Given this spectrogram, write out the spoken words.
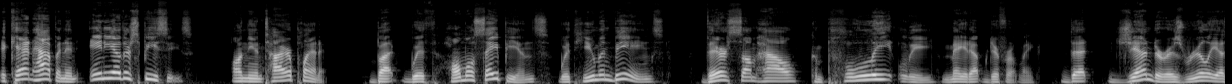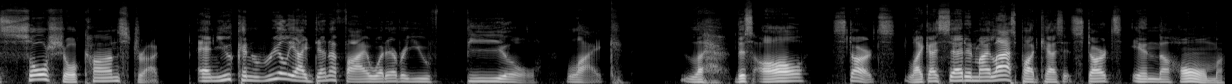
It can't happen in any other species on the entire planet. But with Homo sapiens, with human beings, they're somehow completely made up differently. That gender is really a social construct and you can really identify whatever you feel like. This all starts, like I said in my last podcast, it starts in the home,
